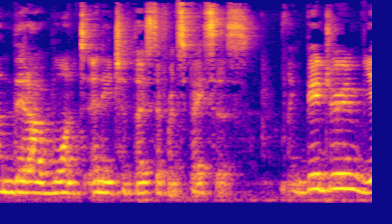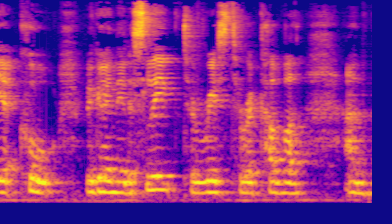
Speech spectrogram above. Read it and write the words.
and that I want in each of those different spaces. Like bedroom, yeah, cool. We're going there to sleep, to rest, to recover, um,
